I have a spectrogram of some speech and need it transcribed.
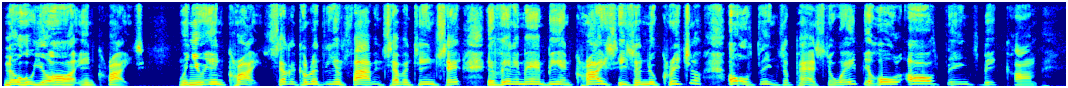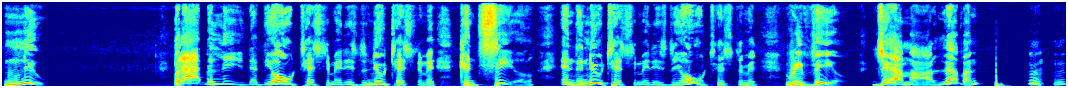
Know who you are in Christ. When you're in Christ, 2 Corinthians 5 and 17 said, If any man be in Christ, he's a new creature. Old things are passed away. Behold, all things become new. But I believe that the Old Testament is the New Testament concealed, and the New Testament is the Old Testament revealed. Jeremiah 11, mm, mm, mm,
